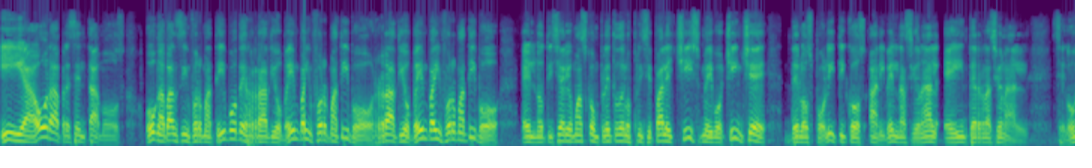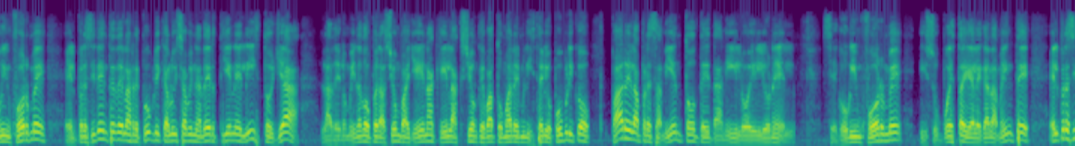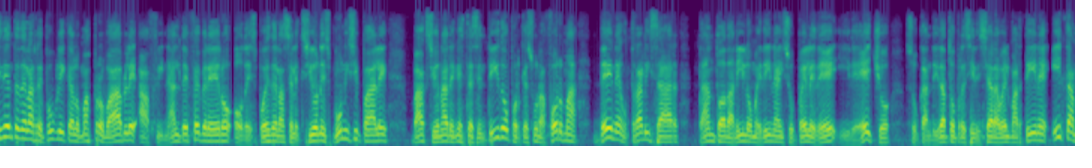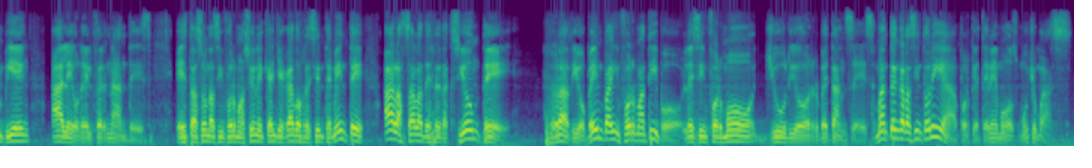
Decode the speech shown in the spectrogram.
Y ahora presentamos un avance informativo de Radio Bemba Informativo. Radio Bemba Informativo, el noticiario más completo de los principales chisme y bochinche de los políticos a nivel nacional e internacional. Según informe, el presidente de la República, Luis Abinader, tiene listo ya la denominada Operación Ballena, que es la acción que va a tomar el Ministerio Público para el apresamiento de Danilo y Leonel. Según informe y supuesta y alegadamente, el presidente de la República lo más probable a final de febrero o después de las elecciones municipales va a accionar en este sentido porque es una forma de neutralizar tanto a Danilo Medina y su PLD y de hecho su candidato presidencial Abel Martínez y también a Leonel Fernández. Estas son las informaciones que han llegado recientemente a la sala de redacción de Radio Bemba Informativo. Les informó Junior Betances. Mantenga la sintonía porque tenemos mucho más.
